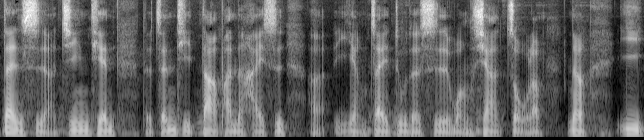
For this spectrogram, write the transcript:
但是啊，今天的整体大盘呢，还是呃一样再度的是往下走了。那以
